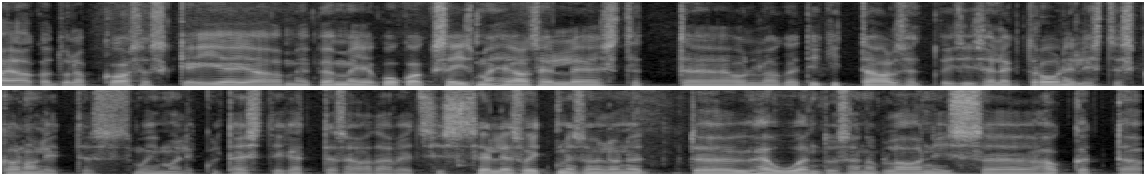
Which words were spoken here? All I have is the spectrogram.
ajaga tuleb kaasas käia ja me peame kogu aeg seisma hea selle eest, et äh, olla ka digitaalselt või siis elektroonilistes kanalites võimalikult hästi kättesaadav, et siis selles võtmes meil on nüüd äh, ühe uuendusena plaanis äh, hakata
